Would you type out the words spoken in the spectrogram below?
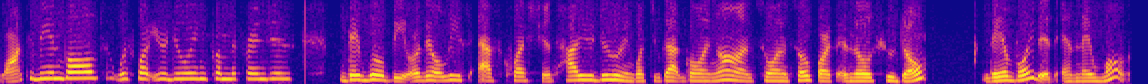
want to be involved with what you're doing from the fringes, they will be, or they'll at least ask questions. How you doing? What you've got going on? So on and so forth. And those who don't, they avoid it and they won't.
